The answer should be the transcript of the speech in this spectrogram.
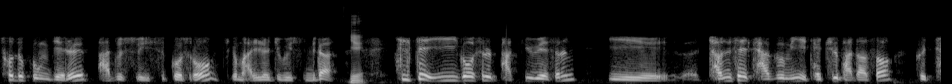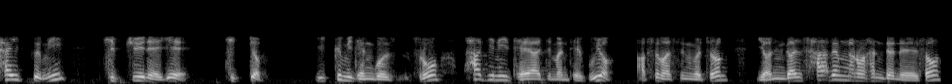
소득 공제를 받을 수 있을 것으로 지금 알려지고 있습니다. 예. 실제 이것을 받기 위해서는 이 전세 자금이 대출 받아서 그 차입금이 집주인에게 직접 입금이 된 것으로 확인이 돼야지만 되고요. 앞서 말씀드린 것처럼 연간 400만 원 한 대 내에서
